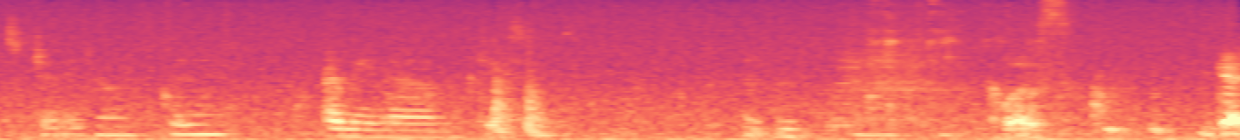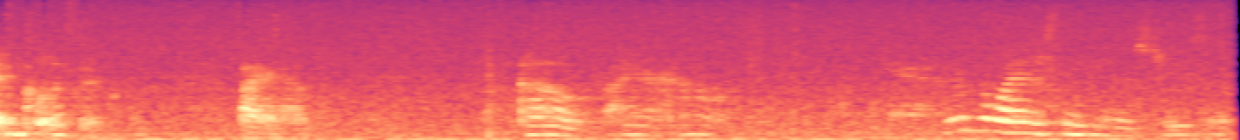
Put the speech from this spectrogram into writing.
It's I mean, um, Jason's. Close. Getting closer. Firehouse. Oh, Firehouse. Yeah. I don't know why I was thinking it was Jason.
